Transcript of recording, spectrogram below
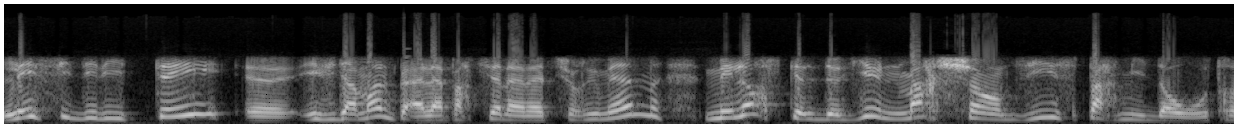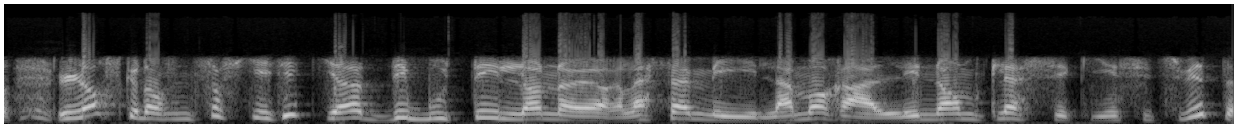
l'infidélité, euh, évidemment, elle appartient à la nature humaine, mais lorsqu'elle devient une marchandise parmi d'autres, lorsque dans une société qui a débouté l'honneur, la famille, la morale, les normes classiques et ainsi de suite,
